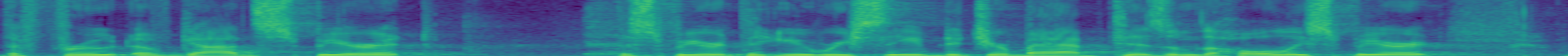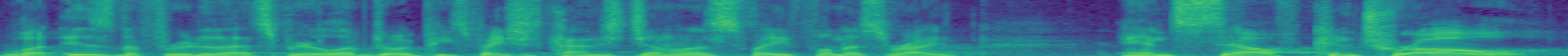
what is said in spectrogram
The fruit of God's Spirit, the Spirit that you received at your baptism, the Holy Spirit. What is the fruit of that Spirit? Love, joy, peace, patience, kindness, gentleness, faithfulness, right? And self control.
